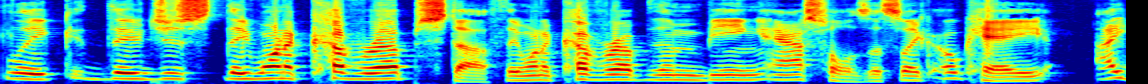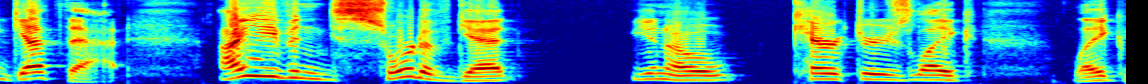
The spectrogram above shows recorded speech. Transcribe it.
Like, they're just they want to cover up stuff. They want to cover up them being assholes. It's like, okay, I get that. I even sort of get, you know, characters like like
